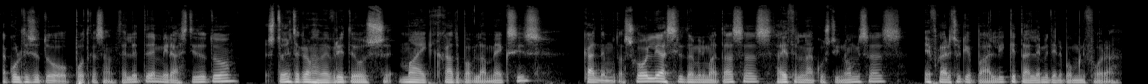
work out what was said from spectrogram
Ακολουθήστε το podcast αν θέλετε, μοιραστείτε το στο Instagram θα με βρείτε ως Mike κάτω παύλα Κάντε μου τα σχόλια, στείλτε τα μηνύματά σας. Θα ήθελα να ακούσω τη γνώμη σας. Ευχαριστώ και πάλι και τα λέμε την επόμενη φορά.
